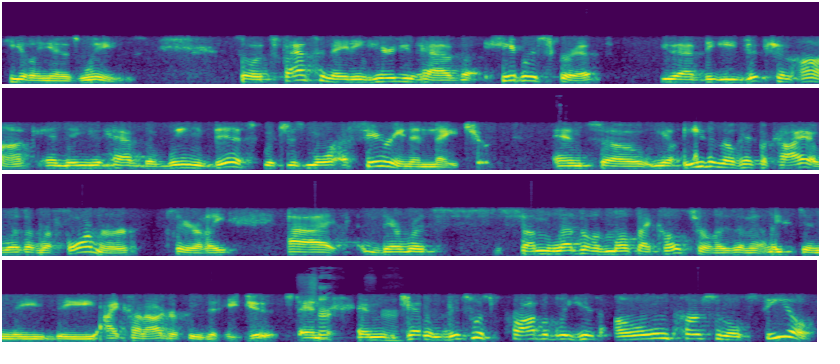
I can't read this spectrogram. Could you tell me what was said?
healing in his wings. So it's fascinating. Here you have Hebrew script, you have the Egyptian Ankh, and then you have the winged disc, which is more Assyrian in nature. And so, you know, even though Hezekiah was a reformer, clearly, uh, there was some level of multiculturalism, at least in the, the iconography that he used. And, Sure, and Kevin, this was probably his own personal seal.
